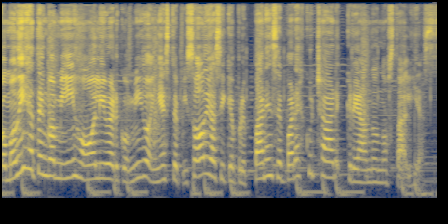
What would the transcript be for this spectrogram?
Como dije, tengo a mi hijo Oliver conmigo en este episodio, así que prepárense para escuchar Creando Nostalgias.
